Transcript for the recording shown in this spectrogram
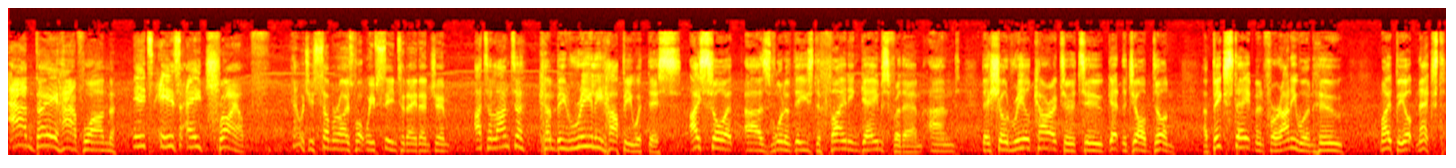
and they have won. It is a triumph. How would you summarise what we've seen today then, Jim? Atalanta can be really happy with this. I saw it as one of these defining games for them, and they showed real character to get the job done. A big statement for anyone who might be up next.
